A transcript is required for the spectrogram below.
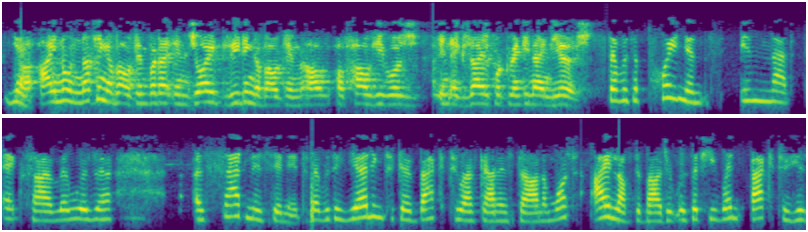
Yes. Uh, I know nothing about him, but I enjoyed reading about him, of, of how he was in exile for 29 years. There was a poignance in that exile. There was a, a sadness in it. There was a yearning to go back to Afghanistan. And what I loved about it was that he went back to his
